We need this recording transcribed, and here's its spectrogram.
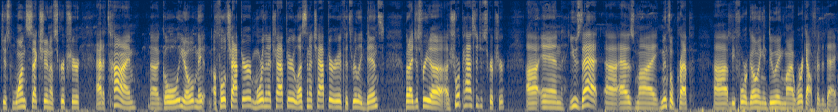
just one section of Scripture at a time uh, goal, you know, a full chapter, more than a chapter, less than a chapter if it's really dense. But I just read a, a short passage of scripture uh, and use that uh, as my mental prep uh, before going and doing my workout for the day.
